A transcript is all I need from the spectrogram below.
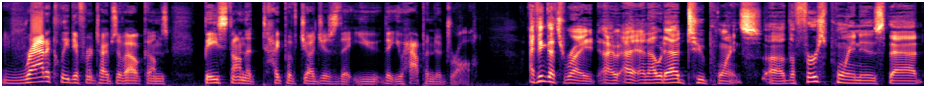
radically different types of outcomes based on the type of judges that you that you happen to draw. I think that's right, I, I, and I would add two points. Uh, the first point is that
